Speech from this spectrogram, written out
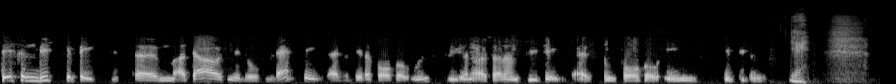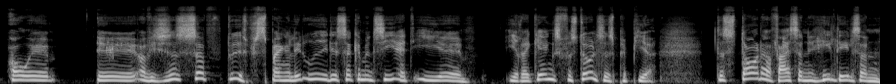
det er sådan mit gebet. Øhm, og der er jo sådan et åbent landdel, altså det, der foregår uden for byerne, og så er der en bydel, altså, som foregår inde i byerne. Ja. Og, øh, øh, og hvis vi så, så springer lidt ud i det, så kan man sige, at i, øh, i regeringens forståelsespapir, der står der faktisk sådan en hel del sådan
